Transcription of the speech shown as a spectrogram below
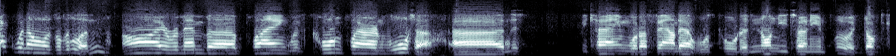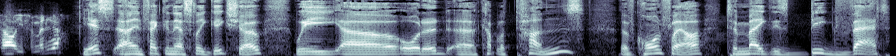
Back when I was a little one, I remember playing with corn flour and water. Uh, and this became what I found out was called a non-Newtonian fluid. Dr. Karl, you familiar? Yes. Uh, in fact, in our Sleek Geek show, we uh, ordered a couple of tons of corn flour to make this big vat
